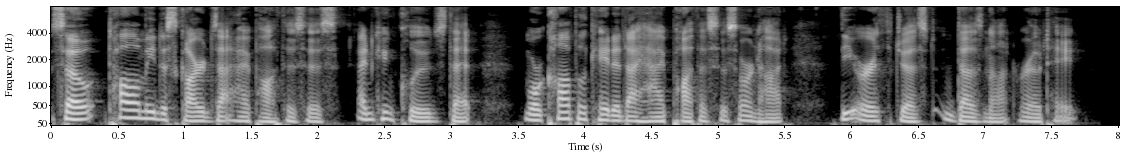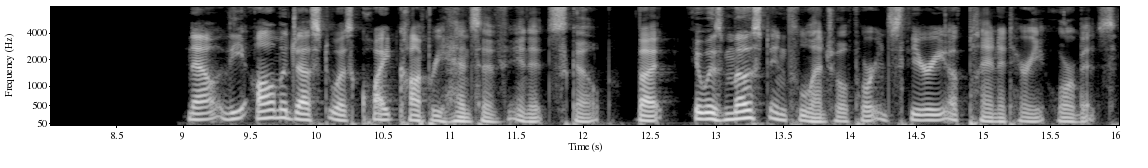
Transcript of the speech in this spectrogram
So, Ptolemy discards that hypothesis and concludes that, more complicated a hypothesis or not, the Earth just does not rotate. Now, the Almagest was quite comprehensive in its scope, but it was most influential for its theory of planetary orbits.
